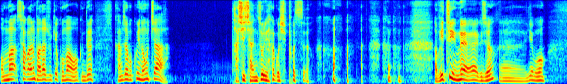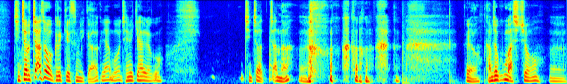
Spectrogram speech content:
엄마 사과는 받아줄게 고마워. 근데 감자볶음이 너무 짜. 다시 잔소리하고 싶었어요. 아, 위트 있네, 그죠? 에, 이게 뭐 진짜로 짜서 그랬겠습니까? 그냥 뭐 재밌게 하려고 진짜 짰나? 에. 그래요. 감자국은 맛있죠. 에.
